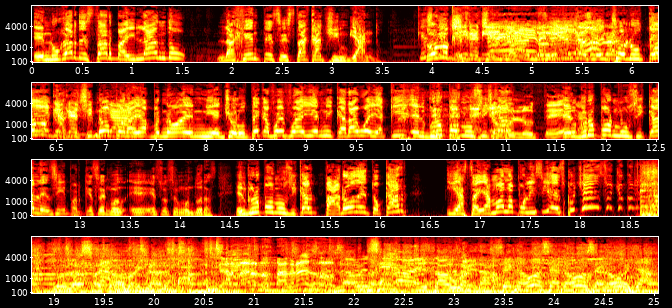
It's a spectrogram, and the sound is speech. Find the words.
en lugar de estar bailando, la gente se está cachimbeando. ¿Cómo que cachimbeando? En Choluteca. ¿Cómo que No, por allá, no, en- ni en Choluteca fue, fue ahí en Nicaragua y aquí el grupo musical. Choluteca. El grupo musical, eh, sí, porque eso, en eh, eso es en Honduras. El grupo musical paró de tocar y hasta llamó a la policía. Escucha eso, chocolate. Yo la saco a bailar. Se armaron los madrazos. La vecina está buena. Se acabó, se acabó, se acabó, ya.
